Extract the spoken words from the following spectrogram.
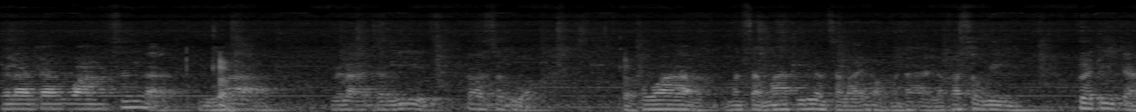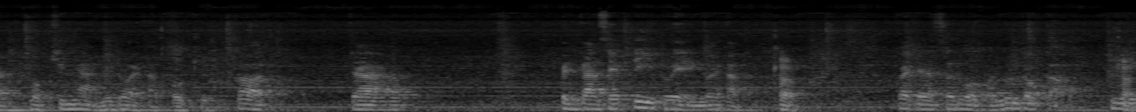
เวลาจะวางเสื้อหรือครับว่าเวลาจะรีดก็สะดวก ครับ เพราะว่ามันสามารถเลื่อนสไลด์ออกมาได้ แล้วก็สวิงเพื่อที่จะหลบชิ้นงานได้ด้วยครับ โอเค ก็จะเป็นการเซฟตี้ตัวเองด้วยครับ ครับ ก็จะสะดวกกว่ารุ่นเก่าๆ ที่ครับ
